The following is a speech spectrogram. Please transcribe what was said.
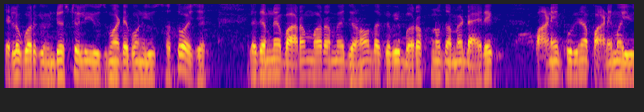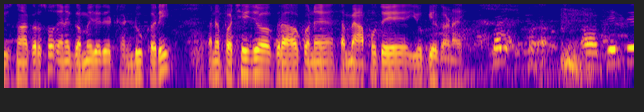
કેટલોક વાર ઇન્ડસ્ટ્રીયલ યુઝ માટે પણ યુઝ થતો હોય છે. એટલે તેમને વારંવાર અમે જણાવતા કે ભાઈ બરફનો તમે ડાયરેક્ટ પાણીપુરીના પાણીમાં યુઝ ના કરશો એને ગમે તે રીતે ઠંડુ કરી અને પછી જ ગ્રાહકોને તમે આપો તો એ યોગ્ય ગણાય. જે તે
